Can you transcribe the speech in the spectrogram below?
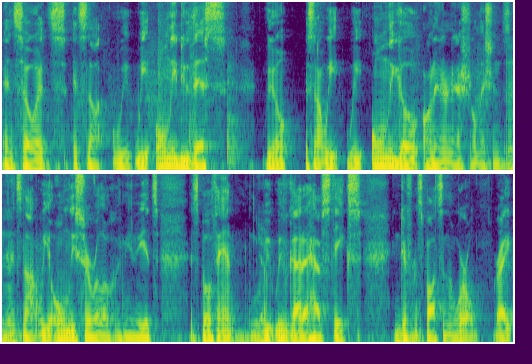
and so it's it's not we we only do this. We don't. It's not we we only go on international missions, and it's not we only serve our local community. It's it's both and. We, we've got to have stakes in different spots in the world, right?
